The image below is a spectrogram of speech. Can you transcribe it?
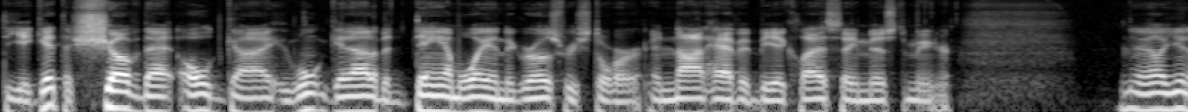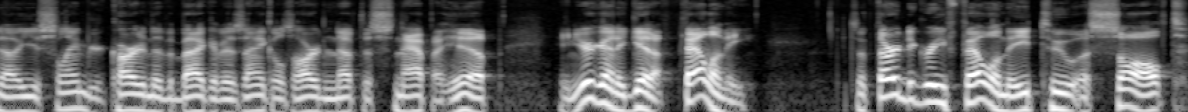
do you get to shove that old guy who won't get out of the damn way in the grocery store and not have it be a Class A misdemeanor? Well, you know, you slam your cart into the back of his ankles hard enough to snap a hip, and you're going to get a felony. It's a third degree felony to assault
